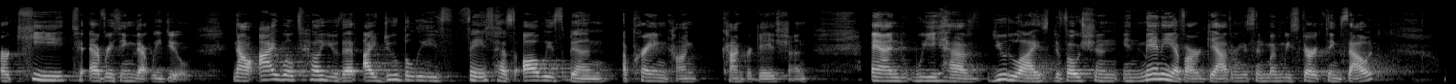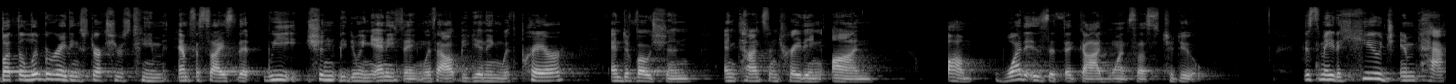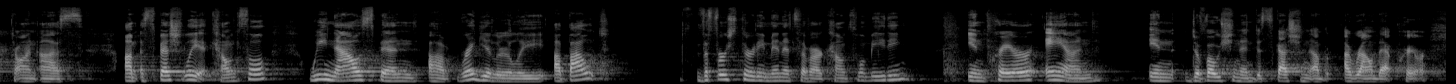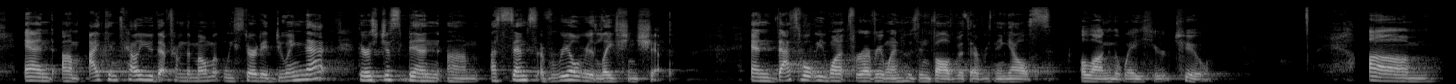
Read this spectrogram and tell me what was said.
are key to everything that we do. Now, I will tell you that I do believe faith has always been a praying con- congregation. And we have utilized devotion in many of our gatherings and when we start things out. But the Liberating Structures team emphasized that we shouldn't be doing anything without beginning with prayer and devotion and concentrating on um, what is it that God wants us to do? This made a huge impact on us, um, especially at council. We now spend uh, regularly about the first 30 minutes of our council meeting in prayer and in devotion and discussion of, around that prayer. And um, I can tell you that from the moment we started doing that, there's just been um, a sense of real relationship and that's what we want for everyone who's involved with everything else along the way here, too. Um,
